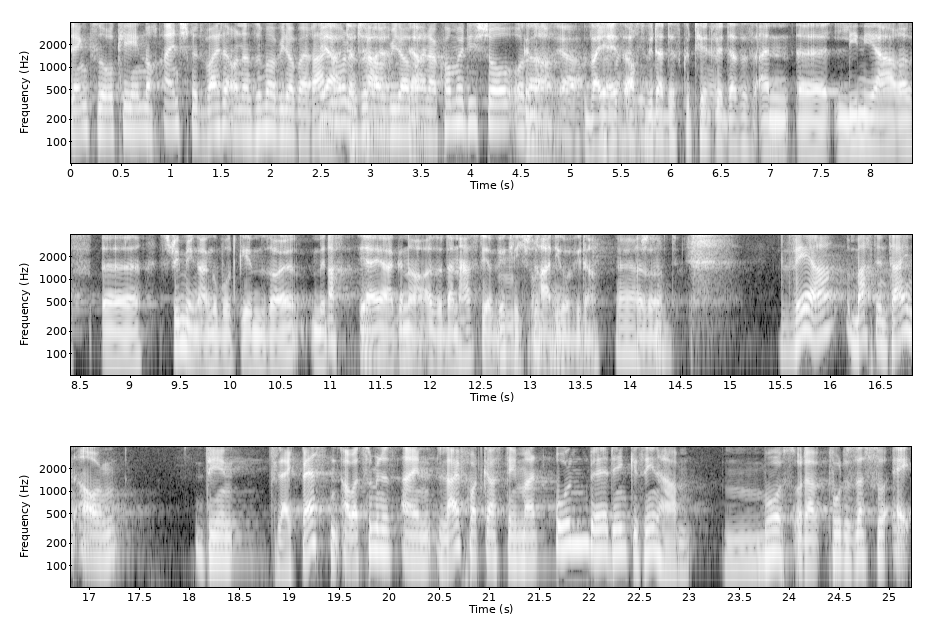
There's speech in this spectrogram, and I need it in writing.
denkt, so, okay, noch einen Schritt weiter und dann sind wir wieder bei Radio, Ja, dann sind wir wieder ja. bei einer Comedy-Show oder Genau, ja, weil ja jetzt auch der wieder diskutiert wird, dass es ein äh, lineares äh, Streaming-Angebot geben soll. Mit, Ach, ja, ja, genau. Also dann hast du ja wirklich stimmt, Radio wieder. Ja, ja also, stimmt. Wer macht in deinen Augen den vielleicht besten, aber zumindest einen Live-Podcast, den man unbedingt gesehen haben muss oder wo du sagst so, ey,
